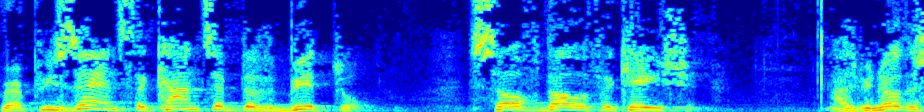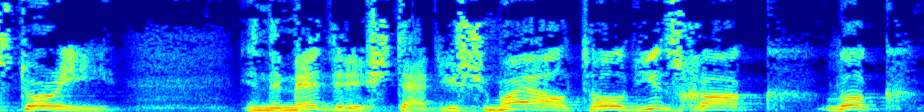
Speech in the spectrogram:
represents the concept of bitul, self-nullification. As we know the story in the Medrash that Yishmael told Yitzchak, look,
